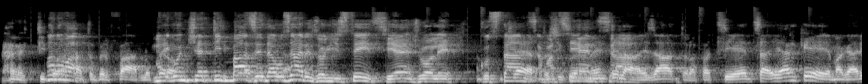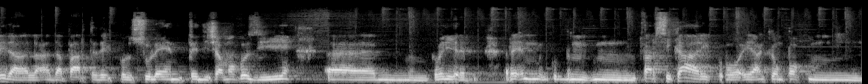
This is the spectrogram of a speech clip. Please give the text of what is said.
titolato no, per farlo. Ma i concetti base da usare sono gli stessi, eh? ci vuole costanza, certo, pazienza. La, esatto, la pazienza e anche magari da, da parte del consulente, diciamo così, ehm, come dire, re, mh, mm, mm, farsi carico e anche un po' mh, mm,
